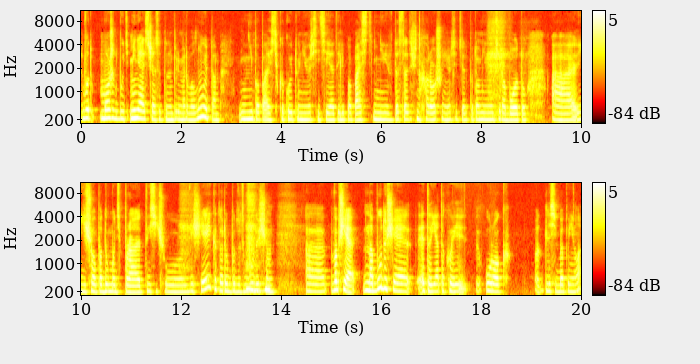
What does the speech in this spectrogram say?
вот, может быть, меня сейчас это, например, волнует, там, не попасть в какой-то университет или попасть не в достаточно хороший университет, потом не найти работу, а еще подумать про тысячу вещей, которые будут в будущем. А, Вообще, на будущее, это я такой урок для себя поняла,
